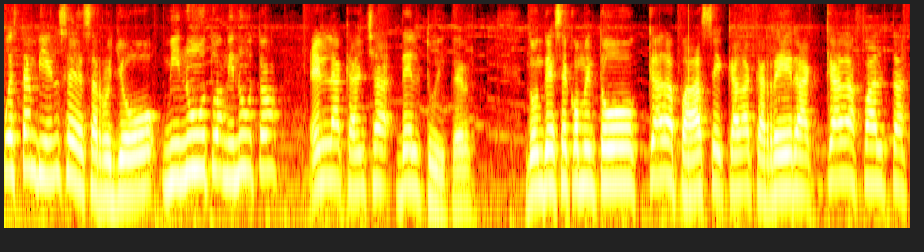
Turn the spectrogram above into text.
pues también se desarrolló minuto a minuto en la cancha del Twitter donde se comentó cada pase, cada carrera, cada falta,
